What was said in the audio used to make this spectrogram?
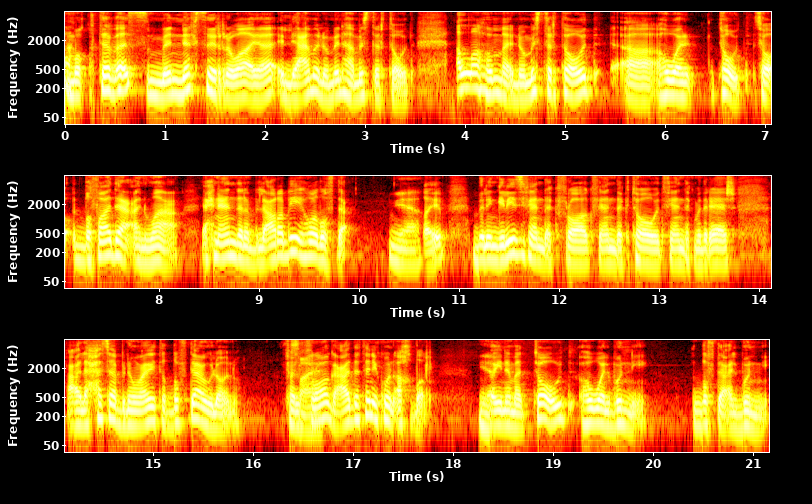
مقتبس من نفس الرواية اللي عملوا منها Mr. Toad. اللهم إنه Mr. Toad آه هو Toad. so الضفادع أنواع. إحنا عندنا بالعربي هو ضفدع. يا طيب. بالإنجليزي في عندك frog في عندك toad في عندك مدري إيش. على حسب نوعية الضفدع ولونه. فال frog عادة يكون أخضر. Yeah. بينما ال toad هو البني. الضفدع البني.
